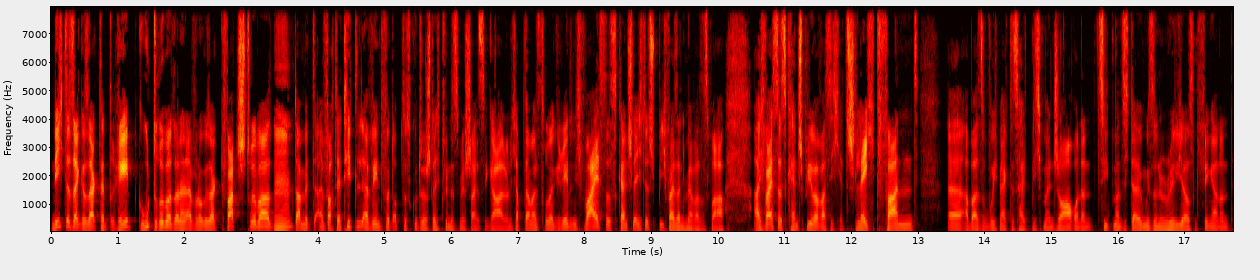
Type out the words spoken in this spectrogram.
nicht, dass er gesagt hat, red gut drüber, sondern einfach nur gesagt, Quatsch drüber, damit einfach der Titel erwähnt wird. Ob du es gut oder schlecht findest, ist mir scheißegal. Und ich habe damals drüber geredet und ich weiß, dass es kein schlechtes Spiel, ich weiß auch nicht mehr, was es war. Aber ich weiß, dass es kein Spiel war, was ich jetzt schlecht fand. Äh, aber so, wo ich merke, das ist halt nicht mein Genre und dann zieht man sich da irgendwie so eine Review aus den Fingern und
